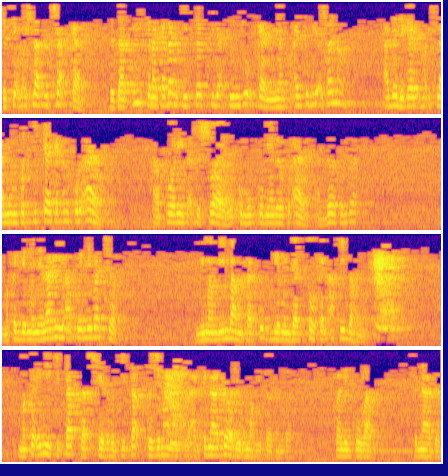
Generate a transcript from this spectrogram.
Setiap Islam ucapkan. Tetapi kadang-kadang kita tidak tunjukkan yang Quran itu bijaksana. Ada di kalangan Islam yang mempertikaikan Al-Quran. Apa ni tak sesuai hukum-hukum yang ada dalam Quran. Ada tuan-tuan. Maka dia menyalahi apa yang dia baca. Bimbang-bimbang takut dia menjatuhkan akidahnya maka ini kitab tafsir atau kitab terjemahan Al-Quran. Kena ada di rumah kita tuan-tuan. Paling kurang kena ada.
